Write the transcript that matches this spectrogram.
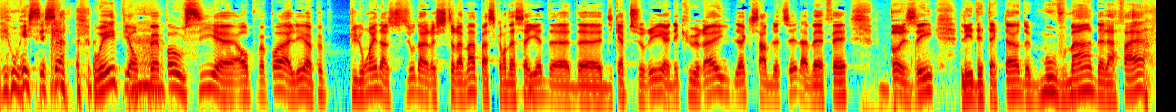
oui, c'est ça. Oui, puis on pouvait pas aussi, on pouvait pas aller un peu plus loin dans le studio d'enregistrement parce qu'on essayait de, d'y capturer un écureuil là qui semble-t-il avait fait buzzer les détecteurs de mouvement de l'affaire.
